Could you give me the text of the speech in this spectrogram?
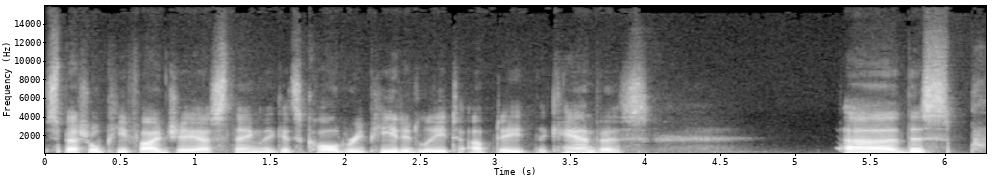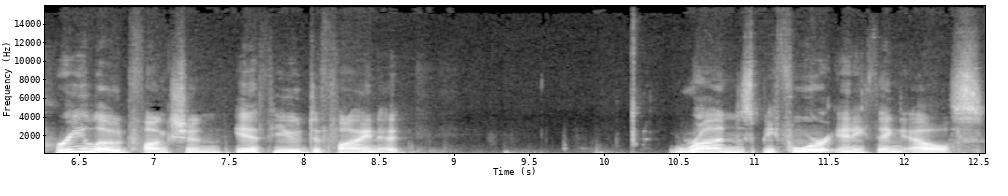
special P5JS thing that gets called repeatedly to update the canvas. Uh, this preload function, if you define it, runs before anything else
